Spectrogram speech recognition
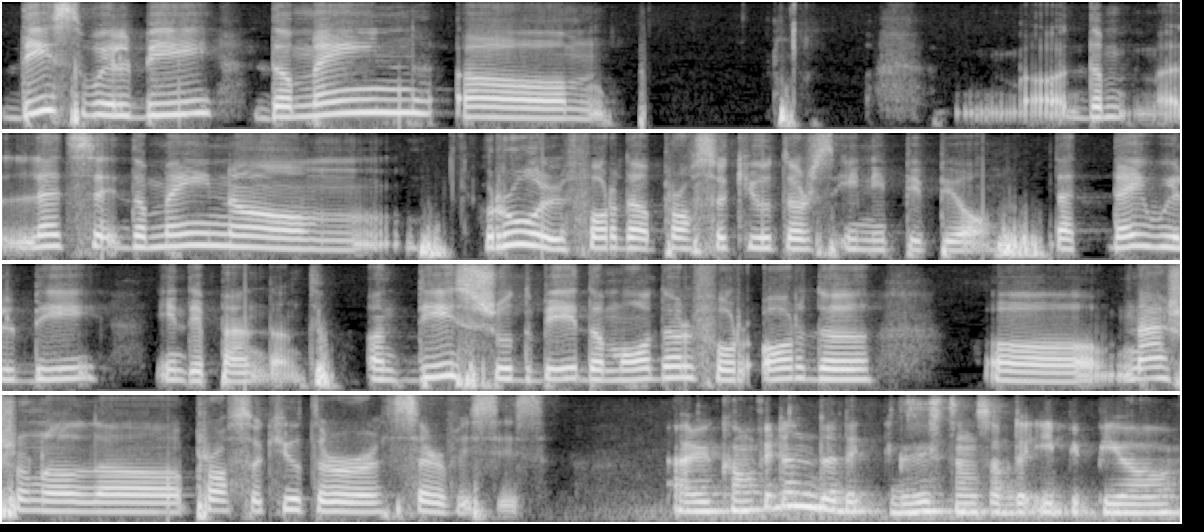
this will be the main um, the let's say the main um, rule for the prosecutors in EPPO that they will be independent. And this should be the model for all the uh, national uh, prosecutor services. Are you confident that the existence of the EPPO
